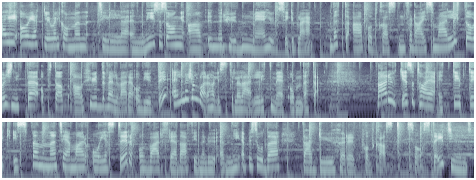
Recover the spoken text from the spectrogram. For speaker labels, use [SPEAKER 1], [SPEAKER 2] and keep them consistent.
[SPEAKER 1] Hei og hjertelig velkommen til en ny sesong av Under huden med Hudsykepleieren. Dette er podkasten for deg som er litt over snittet opptatt av hud, velvære og beauty, eller som bare har lyst til å lære litt mer om dette. Hver uke så tar jeg et dypdykk i spennende temaer og gjester, og hver fredag finner du en ny episode der du hører podkast. Så stay tuned!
